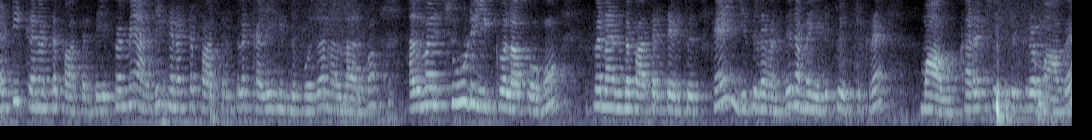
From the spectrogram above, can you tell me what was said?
அடி கனத்த பாத்திரத்தை எப்போவுமே அடி கனத்த பாத்திரத்தில் களி கிண்டும் போது தான் நல்லாயிருக்கும். அது மாதிரி சூடு ஈக்குவலாக போகும். இப்போ நான் இந்த பாத்திரத்தை எடுத்து வச்சுக்கேன் இதில் வந்து நம்ம எடுத்து வச்சுக்கிற மாவு கரைச்சி வச்சுருக்கிற மாவை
